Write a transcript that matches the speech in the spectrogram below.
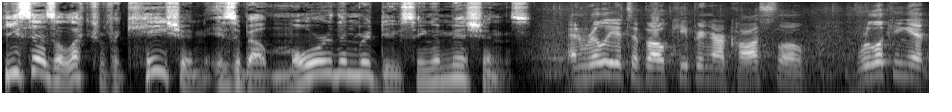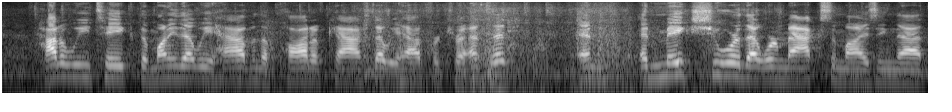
He says electrification is about more than reducing emissions. And really it's about keeping our costs low. We're looking at how do we take the money that we have in the pot of cash that we have for transit and, and make sure that we're maximizing that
